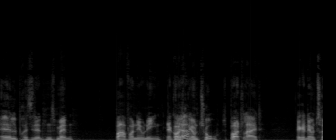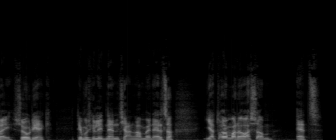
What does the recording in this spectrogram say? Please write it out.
alle præsidentens mænd, bare for at nævne en. Jeg kan også Ja. nævne to. Spotlight. Jeg kan nævne tre. Zodiac. Det er måske lidt en anden genre. Men altså, jeg drømmer da også om, at...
